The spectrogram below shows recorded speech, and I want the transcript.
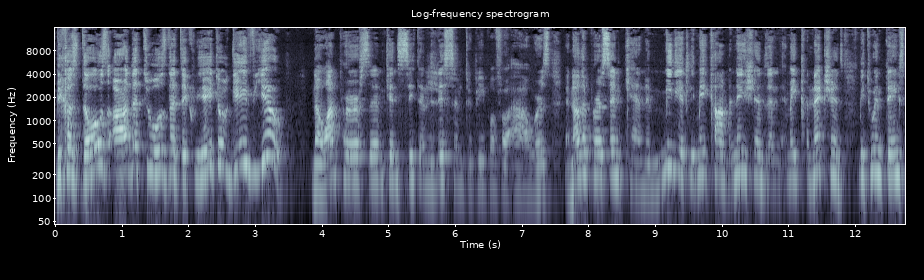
Because those are the tools that the Creator gave you. Now, one person can sit and listen to people for hours. Another person can immediately make combinations and make connections between things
